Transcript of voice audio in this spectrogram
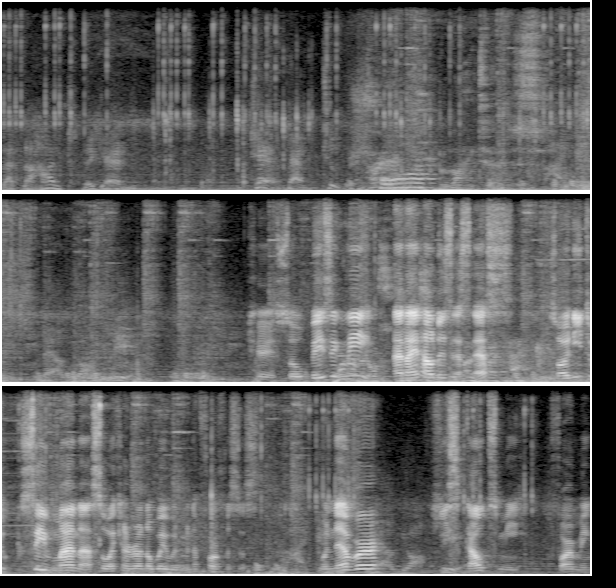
Let the hunt begin. Tear them to shreds. Blighters. Smell your fear. Okay, so basically, and I have this SS, so I need to save mana so I can run away with Metamorphosis. Whenever he scouts me farming.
